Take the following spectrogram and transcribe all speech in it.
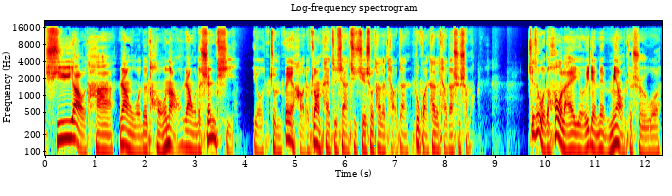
需要他让我的头脑，让我的身体。有准备好的状态之下去接受他的挑战，不管他的挑战是什么。其实我的后来有一点点妙，就是我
